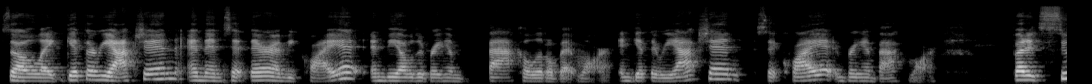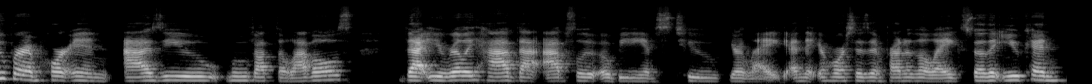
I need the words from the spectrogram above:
So, like, get the reaction and then sit there and be quiet and be able to bring him back a little bit more and get the reaction, sit quiet and bring him back more. But it's super important as you move up the levels that you really have that absolute obedience to your leg and that your horse is in front of the leg so that you can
